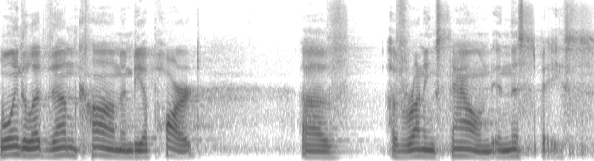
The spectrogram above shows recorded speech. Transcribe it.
willing to let them come and be a part of, of running sound in this space.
